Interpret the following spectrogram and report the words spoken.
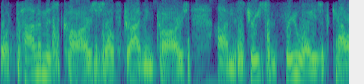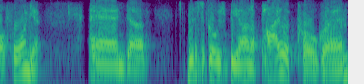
autonomous cars, self driving cars, on the streets and freeways of California. And uh, this goes beyond a pilot program.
